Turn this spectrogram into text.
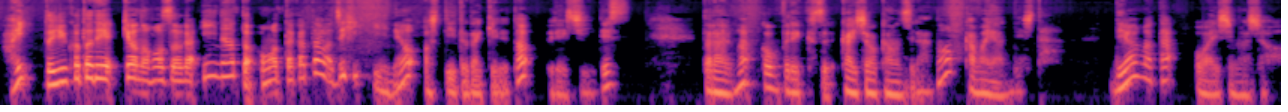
はい。ということで、今日の放送がいいなと思った方は、ぜひいいねを押していただけると嬉しいです。トラウマコンプレックス解消カウンセラーのかまやんでした。ではまたお会いしましょう。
